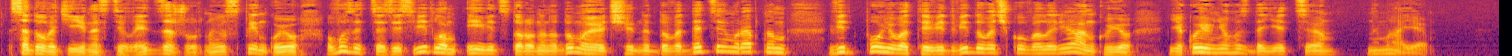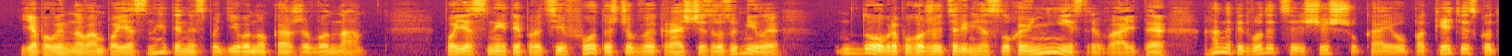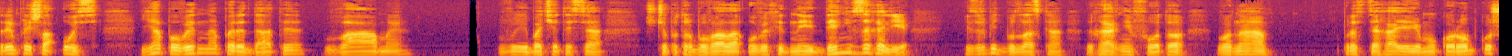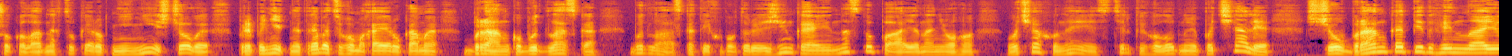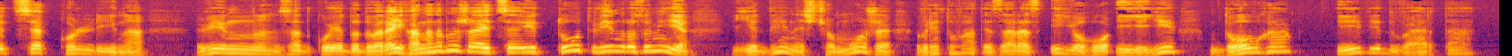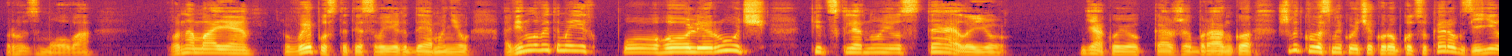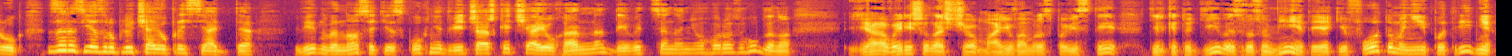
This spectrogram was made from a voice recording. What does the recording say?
садовить її на стілець за журною спинкою, возиться зі світлом і відсторонено думає, чи не доведеться йому раптом відпоювати відвідувачку валеріанкою, якої в нього, здається, немає. Я повинна вам пояснити, несподівано каже вона. Пояснити про ці фото, щоб ви краще зрозуміли. Добре, погоджується він, я слухаю. Ні, стривайте. Ганна підводиться і щось шукає у пакеті, з котрим прийшла. Ось я повинна передати вами. Вибачитися що потурбувала у вихідний день і взагалі. І зробіть, будь ласка, гарні фото. Вона простягає йому коробку шоколадних цукерок. Ні, ні, що ви? Припиніть, не треба цього махає руками Бранко. Будь ласка, будь ласка, тихо повторює жінка і наступає на нього. В очах у неї стільки голодної печалі, що в Бранка підгинаються коліна. Він задкує до дверей, Ганна наближається, і тут він розуміє єдине, що може врятувати зараз і його, і її довга і відверта розмова. Вона має випустити своїх демонів, а він ловитиме їх по голі руч під скляною стелею. Дякую, каже Бранко, швидко висмикуючи коробку цукерок з її рук. Зараз я зроблю чаю, присядьте. Він виносить із кухні дві чашки чаю. Ганна дивиться на нього розгублено. Я вирішила, що маю вам розповісти, тільки тоді ви зрозумієте, які фото мені потрібні.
